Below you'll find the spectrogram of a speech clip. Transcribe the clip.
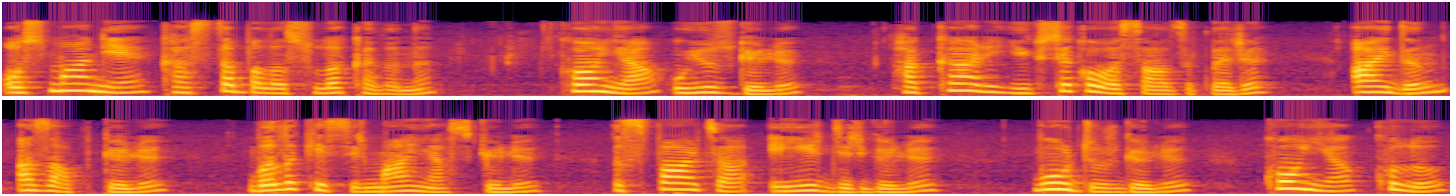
Osmaniye Kastabala Sulak Alanı, Konya Uyuz Gölü, Hakkari Yüksekova Sazlıkları, Aydın Azap Gölü, Balıkesir Manyas Gölü, Isparta Eğirdir Gölü, Burdur Gölü, Konya Kulu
